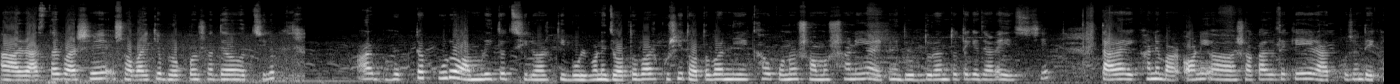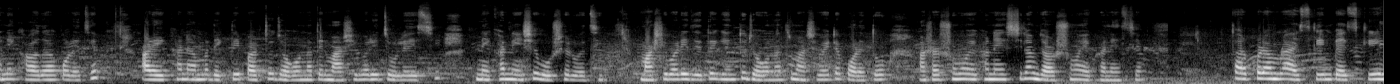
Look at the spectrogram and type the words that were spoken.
আর রাস্তার পাশে সবাইকে ভোগ প্রসাদ দেওয়া হচ্ছিল। আর ভোগটা পুরো অমৃত ছিল, আর কি বলব? মানে যতবার খুশি ততবার নিয়ে খাও, কোনো সমস্যা নেই। আর এখানে দূর দূরান্ত থেকে যারা এসছে, তারা এখানে অনেক সকাল থেকে রাত পর্যন্ত এখানেই খাওয়া দাওয়া করেছে। আর এখানে আমরা দেখতেই পাচ্ছ জগন্নাথের মাসি বাড়ি চলে এসেছি। মানে এখানে এসে বসে রয়েছি। মাসি বাড়ি যেতে কিন্তু জগন্নাথের মাসি বাড়িটা পড়ে তো আসার সময় এখানে এসেছিলাম, যাওয়ার সময় এখানে এসেছে। তারপরে আমরা আইসক্রিম টাইসক্রিম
